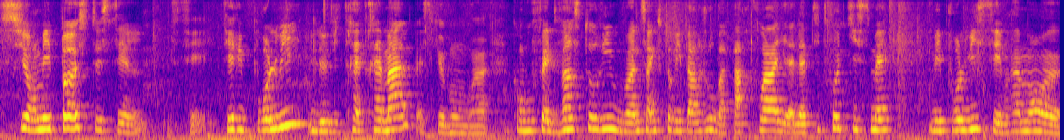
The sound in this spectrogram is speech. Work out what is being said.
sur mes postes, c'est terrible pour lui. Il le vit très très mal parce que bon, euh, quand vous faites 20 stories ou 25 stories par jour, bah, parfois il y a la petite faute qui se met. Mais pour lui, c'est vraiment euh,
